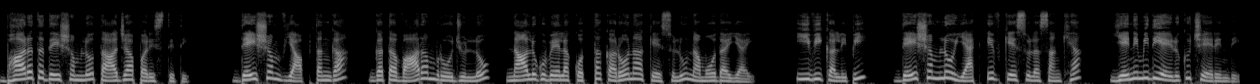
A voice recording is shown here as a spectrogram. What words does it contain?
భారతదేశంలో తాజా పరిస్థితి. దేశం వ్యాప్తంగా గత వారం రోజుల్లో నాలుగు వేల కొత్త కరోనా కేసులు నమోదయ్యాయి. ఇవి కలిపి దేశంలో యాక్టివ్ కేసుల సంఖ్య ఎనిమిది ఏడుకు చేరింది.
